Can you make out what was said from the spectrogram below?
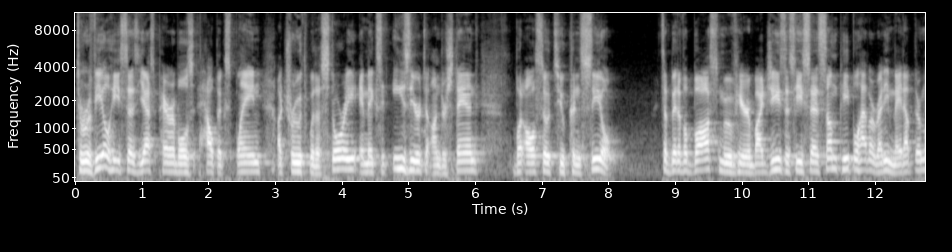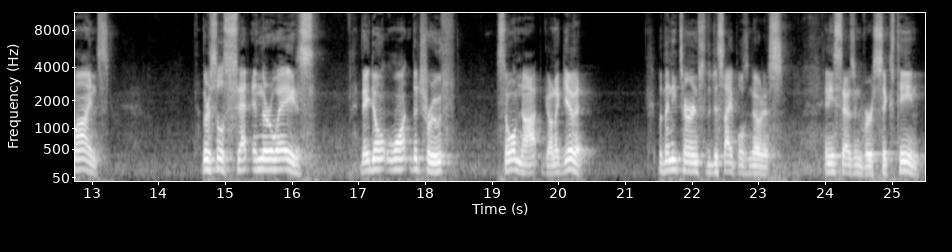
To reveal, he says, yes, parables help explain a truth with a story. It makes it easier to understand, but also to conceal. It's a bit of a boss move here by Jesus. He says, some people have already made up their minds. They're so set in their ways. They don't want the truth, so I'm not going to give it. But then he turns to the disciples, notice, and he says in verse 16,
